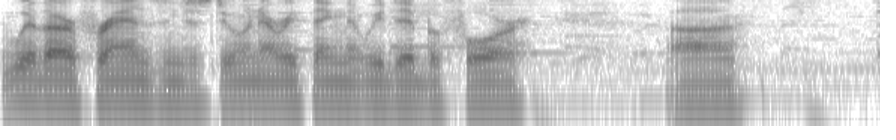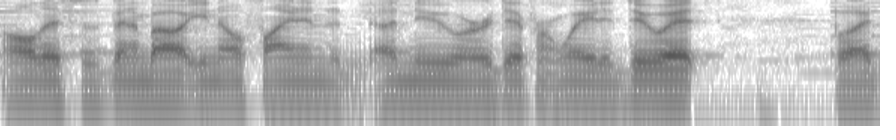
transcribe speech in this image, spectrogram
with our friends and just doing everything that we did before. Uh, all this has been about, you know, finding a new or a different way to do it. But,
